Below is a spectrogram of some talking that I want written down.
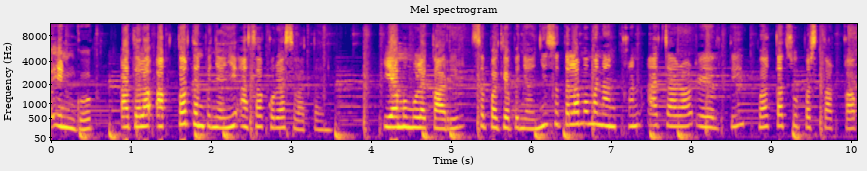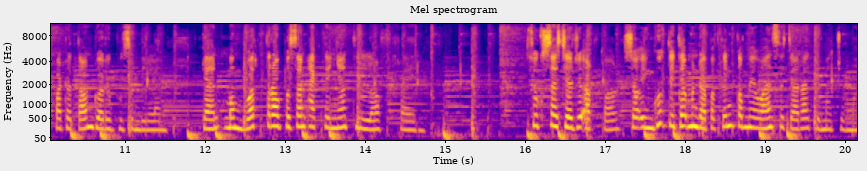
In Guk adalah aktor dan penyanyi asal Korea Selatan. Ia memulai karir sebagai penyanyi setelah memenangkan acara reality Bakat Superstar pada tahun 2009 dan membuat terobosan aktingnya di Love Rain. Sukses jadi aktor, Seo In Guk tidak mendapatkan kemewahan secara cuma-cuma.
